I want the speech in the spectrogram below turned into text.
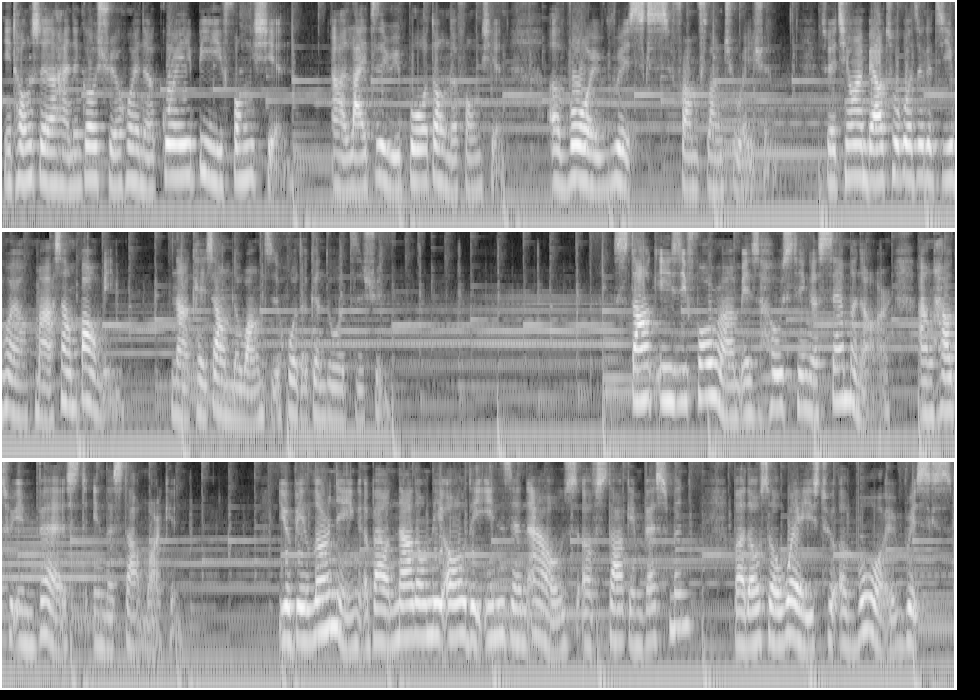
你同时呢还能够学会呢规避风险啊，来自于波动的风险，avoid risks from fluctuation。所以千万不要错过这个机会哦，马上报名。那可以上我们的网址获得更多的资讯。Stock Easy Forum is hosting a seminar on how to invest in the stock market. You'll be learning about not only all the ins and outs of stock investment, but also ways to avoid risks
